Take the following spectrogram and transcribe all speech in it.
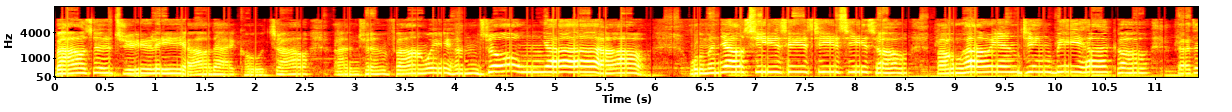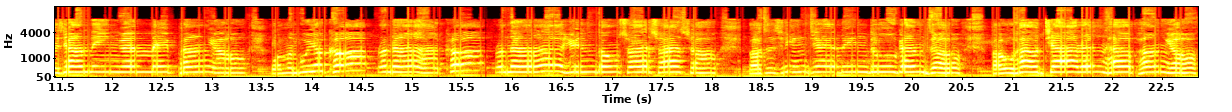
保持距离，要戴口罩，安全防卫很重要。我们要洗洗洗洗手，保护好眼睛、鼻和口。待在家宁愿没朋友，我们不要 corona corona。运动甩甩手，保持清洁，病毒赶走，保护好家人和朋友。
